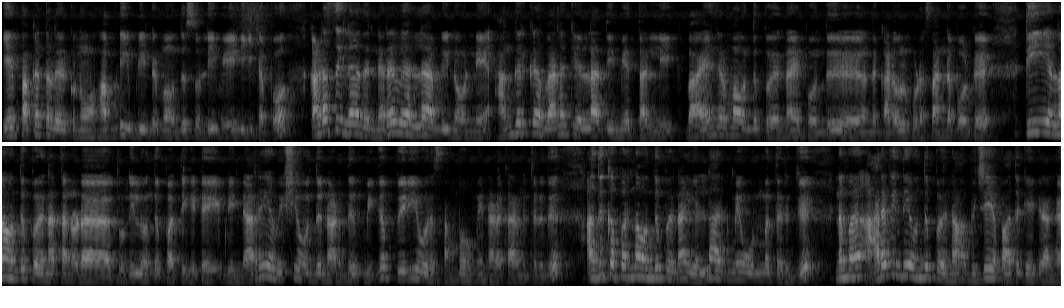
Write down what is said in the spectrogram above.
என் பக்கத்தில் இருக்கணும் அப்படி இப்படின்றமா வந்து சொல்லி வேண்டிக்கிட்டப்போ, கடைசியில் அது நிறைவேறல அப்படின்னோடனே அங்கே இருக்க விளக்கு எல்லாத்தையுமே தள்ளி, பயங்கரமாக வந்து பார்த்தீங்கன்னா, இப்போ வந்து அந்த கடவுள் கூட சண்டை போட்டு, தீயெல்லாம் வந்து பார்த்தீங்கன்னா தன்னோட துணியில வந்து பற்றிக்கிட்டு இப்படி நிறைய விஷயம் வந்து நடந்து, மிகப்பெரிய ஒரு சம்பவமே நடக்க ஆரம்பிச்சிருது. அதுக்கப்புறம் தான் வந்து பார்த்தீங்கன்னா, எல்லாருக்குமே உண்மை தெரிஞ்சு, நம்ம அரவிந்தே வந்து பார்த்தீங்கன்னா, விஜயை பார்த்து கேட்குறாங்க.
